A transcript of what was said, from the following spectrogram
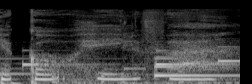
Jeg går hele vejen.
